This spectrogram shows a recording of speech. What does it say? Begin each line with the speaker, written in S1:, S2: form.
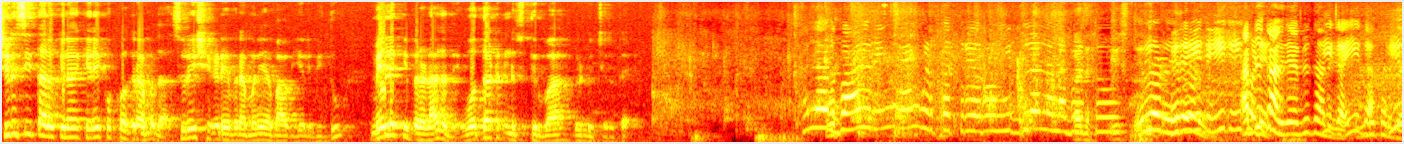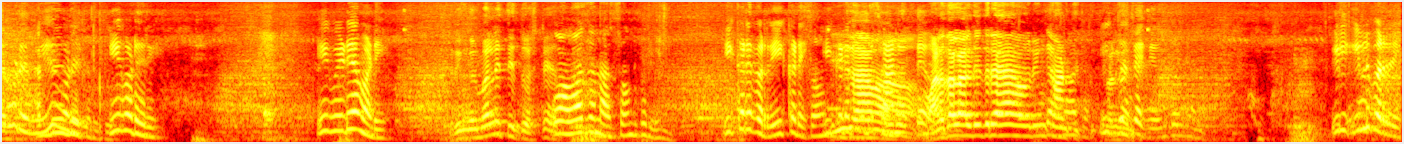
S1: ಶಿರಸಿ ತಾಲೂಕಿನ ಕೆರೆಕೊಪ್ಪ ಗ್ರಾಮದ ಸುರೇಶ್ ಹೆಗಡೆಯವರ ಮನೆಯ ಬಾವಿಯಲ್ಲಿ ಬಿದ್ದು ಮೇಲಕ್ಕೆ ಬರಲಾಗದೆ ಒದ್ದಾಟ ನಡೆಸುತ್ತಿರುವ ಗಂಡು ಚಿರತೆ.
S2: ಈಗ ವಿಡಿಯೋ ಮಾಡಿ. ಈ ಕಡೆ ಬರ್ರಿ ಈ ಕಡೆ. ಈ ಕಡೆ ಕಾಣುತ್ತೆ
S3: ಮಳೆಗಾಲ ಅಲ್ದಿದ್ರೆ ರಿಂಗ್ ಕಾಣ್ತಿತ್ತು.
S2: ಇಲ್ಲಿ ಇಲ್ಲಿ ಬರ್ರಿ.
